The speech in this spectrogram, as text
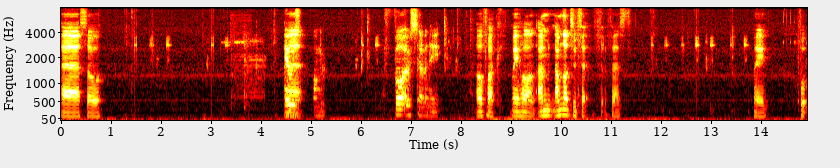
Uh, so. It was Uh, wrong. Four oh seven eight. oh fuck! Wait, hold on. I'm I'm not too fa- f- fast. Wait. Four.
